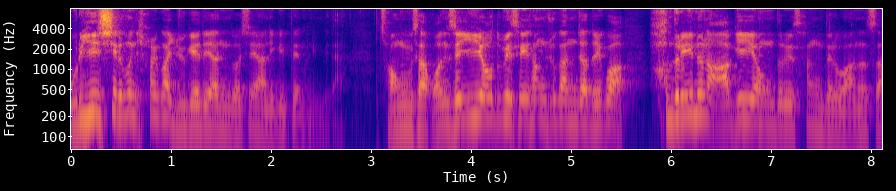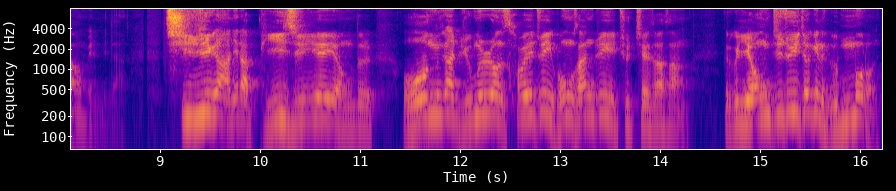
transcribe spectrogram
우리의 씨름은 혈과 육에 대한 것이 아니기 때문입니다. 정사, 권세, 이 어둠의 세상 주관자들과 하늘에 있는 악의 영들을 상대로 하는 싸움입니다. 지위가 아니라 비지위의 영들, 온갖 유물론, 사회주의, 공산주의, 주체사상, 그리고 영지주의적인 음모론,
